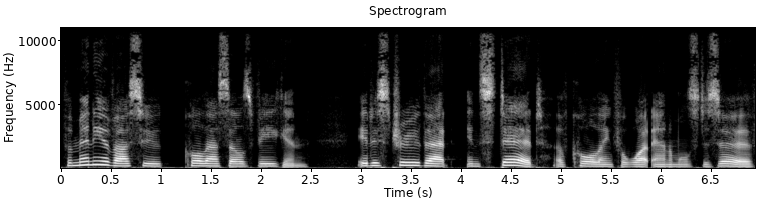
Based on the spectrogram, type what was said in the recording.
For many of us who call ourselves vegan, it is true that instead of calling for what animals deserve,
